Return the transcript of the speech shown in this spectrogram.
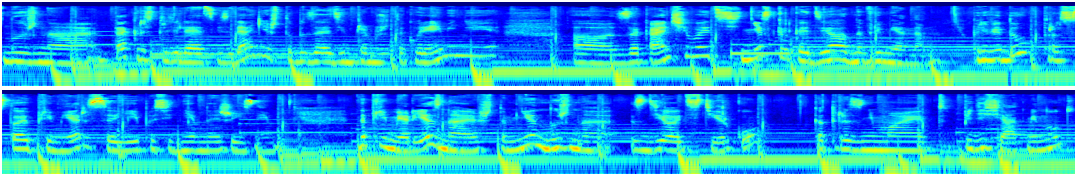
нужно так распределять задания, чтобы за один промежуток времени э, заканчивать несколько дел одновременно. Приведу простой пример своей повседневной жизни. Например, я знаю, что мне нужно сделать стирку, которая занимает 50 минут.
